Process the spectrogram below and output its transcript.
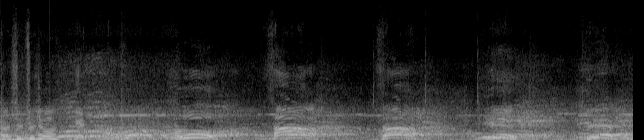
자, 10초 전. 5, 4, 3, 2, 1.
